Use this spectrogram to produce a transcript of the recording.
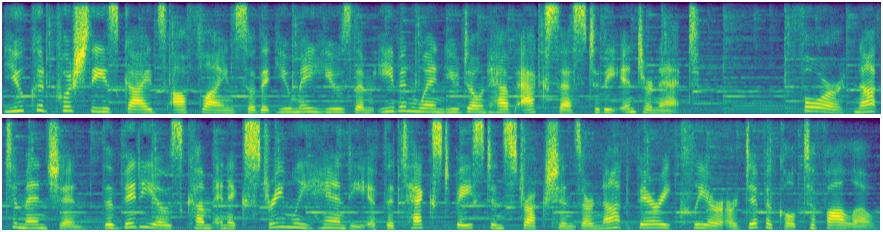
You could push these guides offline so that you may use them even when you don't have access to the internet. 4. Not to mention, the videos come in extremely handy if the text-based instructions are not very clear or difficult to follow.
